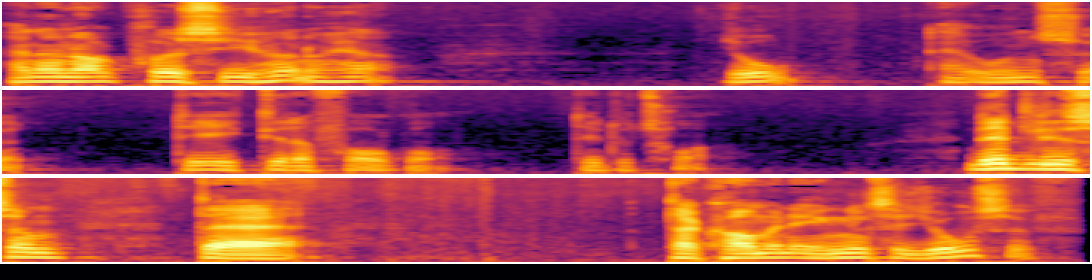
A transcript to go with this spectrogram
Han havde nok prøvet at sige, hør nu her, Job er uden synd. Det er ikke det, der foregår. Det du tror. Lidt ligesom, da der kom en engel til Josef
